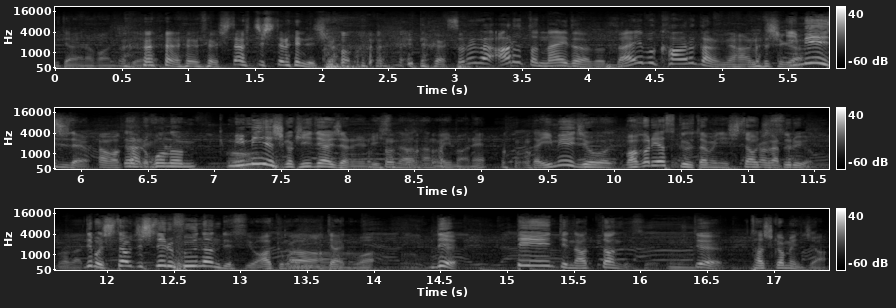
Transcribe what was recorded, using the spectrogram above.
みたいな感じで。う ん下打ちしてないんでしょ？だからそれがあるとないとだとだいぶ変わるからね話が。イメージだよ。あわかる。この耳でしか聞いてないじゃないリスナーさんが今ね。イメージを分かりやすくするために舌打ちするよ。でも舌打ちしてる風なんですよあくまで言いたいのは。ででーんって鳴ったんですよ、うん。で確かめんじゃん。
